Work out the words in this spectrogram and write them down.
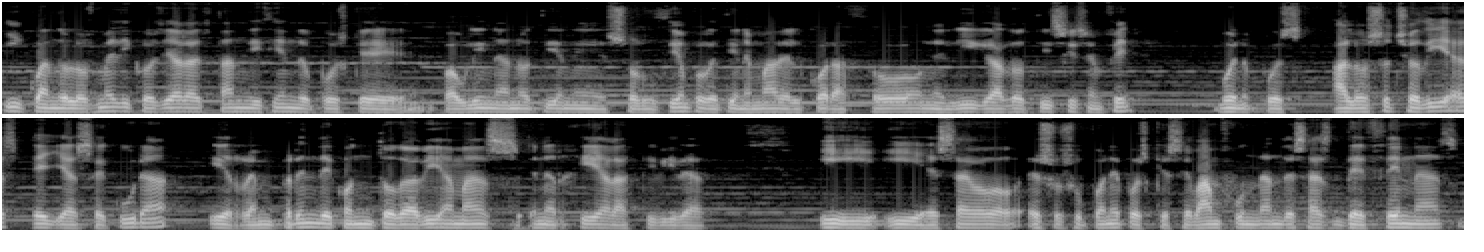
y cuando los médicos ya la están diciendo pues que Paulina no tiene solución porque tiene mal el corazón, el hígado, tisis, en fin, bueno, pues a los ocho días ella se cura y reemprende con todavía más energía la actividad y, eso, eso, supone pues que se van fundando esas decenas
